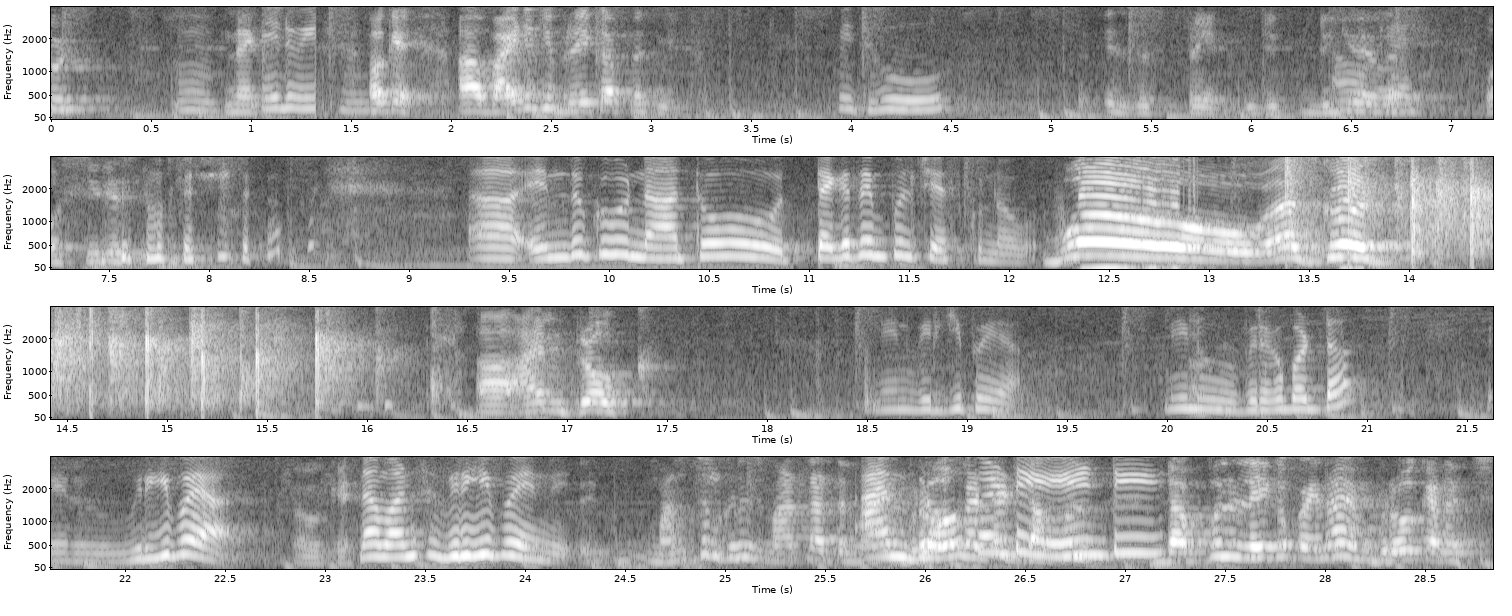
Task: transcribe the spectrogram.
గుడ్ నెక్స్ట్ ఇది- okay why did you break up with me with who is this frame did you Okay. Ever oh seriously ఎందుకు నాతో తెగతెంపులు చేసుకున్నావు? I'm broke. నేను విరిగిపోయా? నేను విరగబడ్డా? నేను విరిగిపోయా. నా మనసు విరిగిపోయింది. మనసుల గురించి మాట్లాడుతాను. I'm broke అంటే ఏంటి? డబ్బులు లేకపోయినా ఐఎమ్ బ్రోక్ అనొచ్చు.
